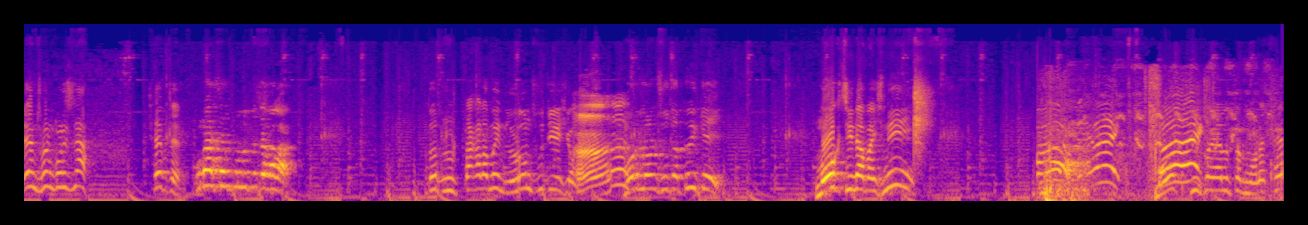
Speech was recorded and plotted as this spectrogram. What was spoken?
টেনশন করিস না সেভ সেভ কোনা সে করলু তো টাকা তোর টাকাটা আমি লোন সুজিয়েছি মোর লোন সুজা তুই কে? মোক চিনা পাইসনি মোক কি কই তোর মনে আছে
